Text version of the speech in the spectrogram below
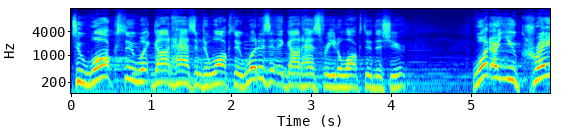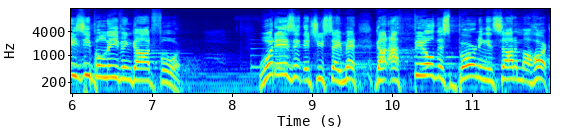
to walk through what God has him to walk through. What is it that God has for you to walk through this year? What are you crazy believing God for? What is it that you say, man, God, I feel this burning inside of my heart.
